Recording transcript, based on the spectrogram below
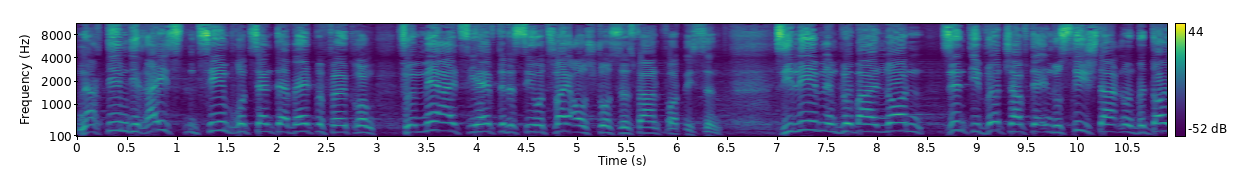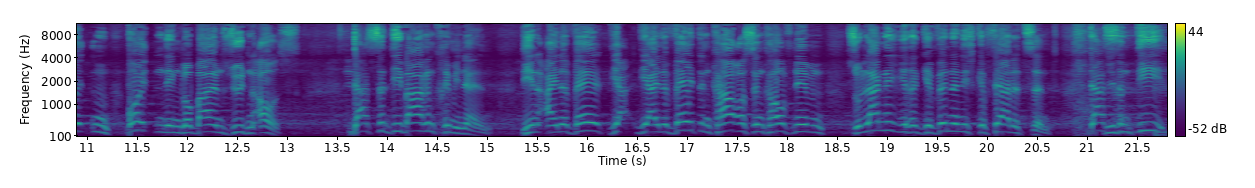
nachdem die reichsten 10 Prozent der Weltbevölkerung für mehr als die Hälfte des CO2-Ausstoßes verantwortlich sind. Sie leben im globalen Norden, sind die Wirtschaft der Industriestaaten und bedeuten, beuten den globalen Süden aus. Das sind die wahren Kriminellen, die, in eine Welt, die eine Welt in Chaos in Kauf nehmen, solange ihre Gewinne nicht gefährdet sind. Das sind die,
